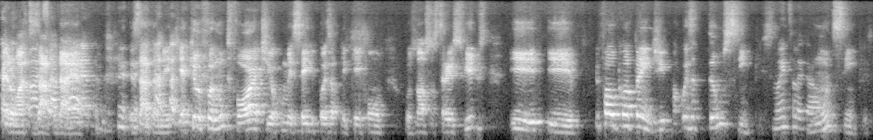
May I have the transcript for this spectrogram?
Era o WhatsApp, WhatsApp da época. época. Exatamente. E aquilo foi muito forte, eu comecei, depois apliquei com os nossos três filhos, e, e, e falo que eu aprendi, uma coisa tão simples. Muito legal. Muito simples.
